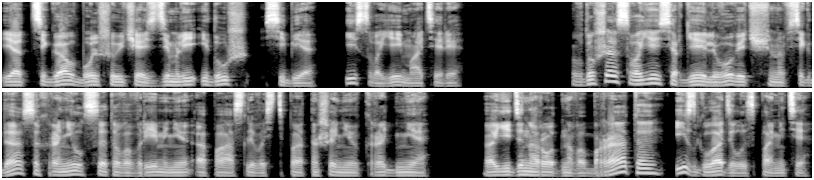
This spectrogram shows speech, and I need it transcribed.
и оттягал большую часть земли и душ себе и своей матери. В душе своей Сергей Львович навсегда сохранил с этого времени опасливость по отношению к родне, а единородного брата изгладил из памяти.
